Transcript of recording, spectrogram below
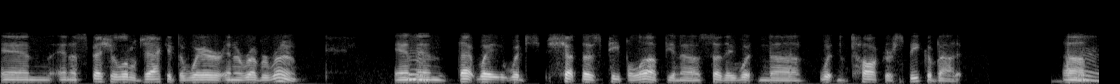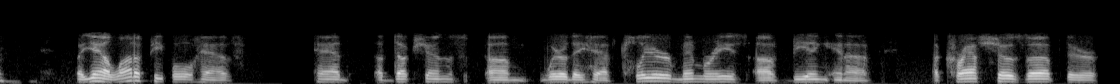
and and a special little jacket to wear in a rubber room and mm. then that way it would shut those people up, you know, so they wouldn't uh, wouldn't talk or speak about it. Um, mm. But yeah, a lot of people have had abductions um, where they have clear memories of being in a a craft shows up. They're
